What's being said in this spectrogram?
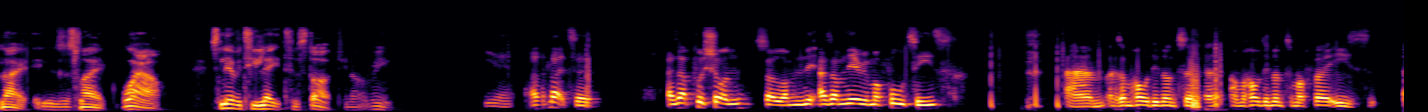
like it was just like wow, it's never too late to start. You know what I mean? Yeah, I'd like to. As I push on, so I'm as I'm nearing my forties, um, as I'm holding on to, I'm holding on to my thirties.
